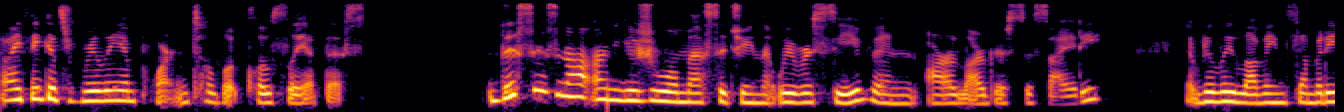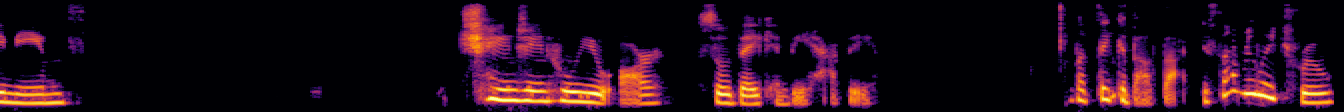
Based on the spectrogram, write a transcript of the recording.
Now, I think it's really important to look closely at this this is not unusual messaging that we receive in our larger society. That really loving somebody means changing who you are so they can be happy. But think about that. Is that really true?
